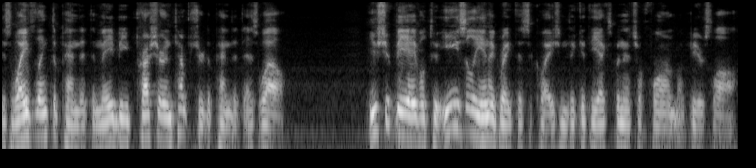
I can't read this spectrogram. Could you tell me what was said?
is wavelength dependent and may be pressure and temperature dependent as well. You should be able to easily integrate this equation to get the exponential form of Beer's law.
